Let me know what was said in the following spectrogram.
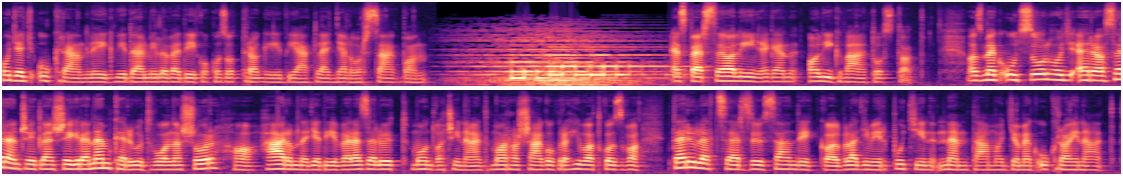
hogy egy ukrán légvédelmi lövedék okozott tragédiát Lengyelországban. Ez persze a lényegen alig változtat. Az meg úgy szól, hogy erre a szerencsétlenségre nem került volna sor, ha háromnegyed évvel ezelőtt mondva csinált marhaságokra hivatkozva területszerző szándékkal Vladimir Putyin nem támadja meg Ukrajnát.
